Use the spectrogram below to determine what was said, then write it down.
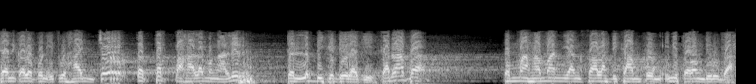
Dan kalaupun itu hancur, tetap pahala mengalir dan lebih gede lagi. Karena apa? Pemahaman yang salah di kampung, ini tolong dirubah.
